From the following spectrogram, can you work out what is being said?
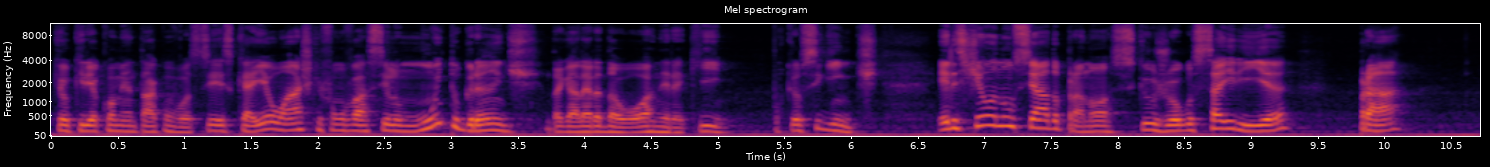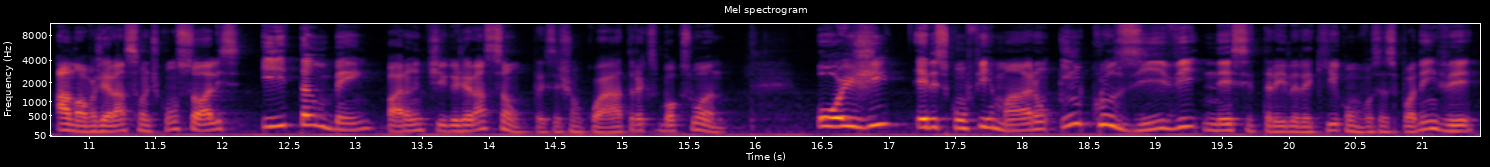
que eu queria comentar com vocês, que aí eu acho que foi um vacilo muito grande da galera da Warner aqui. Porque é o seguinte, eles tinham anunciado para nós que o jogo sairia para a nova geração de consoles e também para a antiga geração, PlayStation 4 Xbox One. Hoje eles confirmaram, inclusive nesse trailer aqui, como vocês podem ver,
